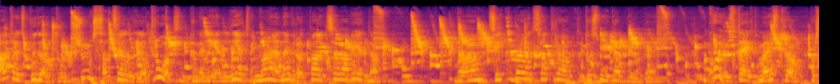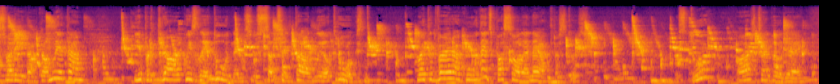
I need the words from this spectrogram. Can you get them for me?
Atradis pudeli tukšu, viņš sacēla lielu troksni, ka neviena lieta viņa mājā nevarot palikt savā vietā. Dāma citu bēdu satraukta, dusmīgi atbildēja. Ko jūs teiktu, meistro, par svarīgākām lietām? Ja par trauku izliet ūdens, jūs saceļat tādu lielu troksni. Vai tad vairāk ūdens pasaulē neatrastos? Uz to ārsts atbildēja.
